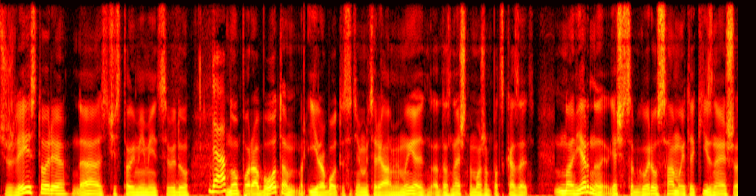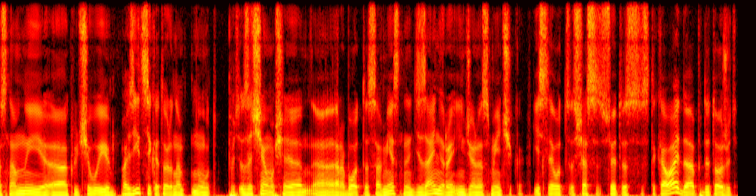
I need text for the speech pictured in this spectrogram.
тяжелее история, да, с чистовыми имеется в виду. Да. Но по работам и работе с этими материалами мы однозначно можем подсказать. Наверное, я сейчас обговорил самые такие, знаешь, основные э, ключевые позиции, которые нам, ну, вот, зачем вообще э, работа совместная дизайнера и инженера-сметчика. Если вот сейчас все это стыковать, да, подытожить,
